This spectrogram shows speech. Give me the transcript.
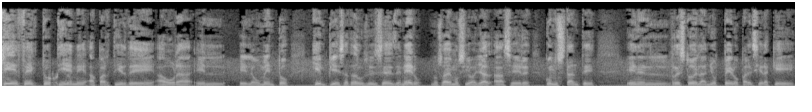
¿Qué efecto tiene a partir de ahora el, el aumento que empieza a traducirse desde enero? No sabemos si vaya a ser constante en el resto del año, pero pareciera que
